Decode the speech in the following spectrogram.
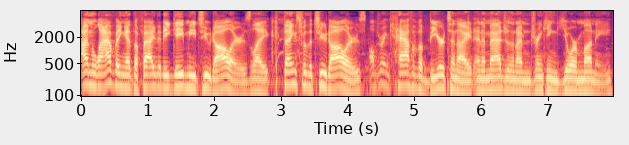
I'm laughing at the fact that he gave me $2. Like, thanks for the $2. I'll drink half of a beer tonight and imagine that I'm drinking your money.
